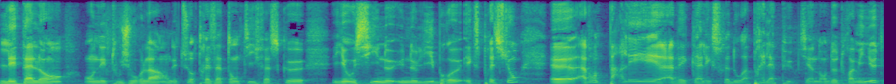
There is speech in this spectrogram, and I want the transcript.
les talents, on est toujours là, on est toujours très attentif à ce qu'il y ait aussi une, une libre expression. Euh, avant de parler avec Alex Fredo, après la pub, tiens, dans 2-3 minutes,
